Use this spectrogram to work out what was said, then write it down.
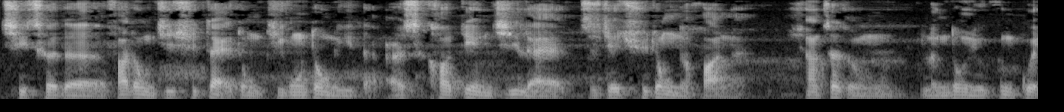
汽车的发动机去带动提供动力的，而是靠电机来直接驱动的话呢，像这种冷冻油更贵，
